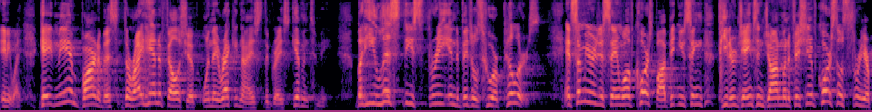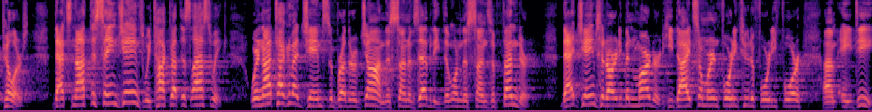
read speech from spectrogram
anyway, gave me and Barnabas the right hand of fellowship when they recognized the grace given to me. But he lists these three individuals who are pillars. And some of you are just saying, well, of course, Bob, didn't you sing Peter, James, and John went fishing? Of course, those three are pillars. That's not the same James. We talked about this last week. We're not talking about James, the brother of John, the son of Zebedee, the one of the sons of thunder. That James had already been martyred. He died somewhere in 42 to 44 um, AD.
